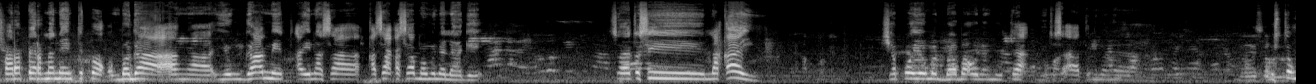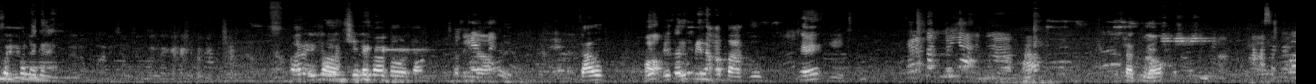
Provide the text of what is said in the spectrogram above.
Para permanente po. Kumbaga, ang ah, yung gamit ay nasa kasakasama mo na lagi. So ito si Lakay. Siya po yung magbabaon ng mutya dito sa ating mga gustong magpalagay. Ikaw, sino ba ba na? Sabi na ako eh. Ikaw? Oh, ito yung pinakabago. Eh? Pero tatlo yan. Ha? Tatlo? Nakasatlo.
